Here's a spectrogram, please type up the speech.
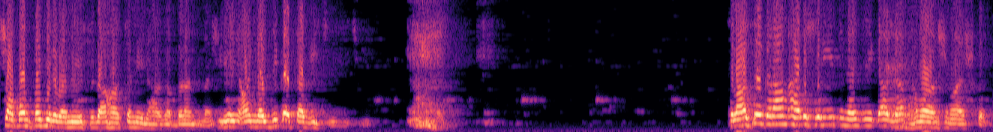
شاہ منفجر بنی صدا حاکمی لہذا بلند مشی یعنی آن نزدیکہ تب ای چیزی خلاصے کرام اہل شریعت نزدیکہ جب ہمارا شماش کرتے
